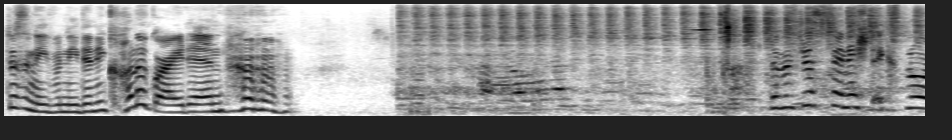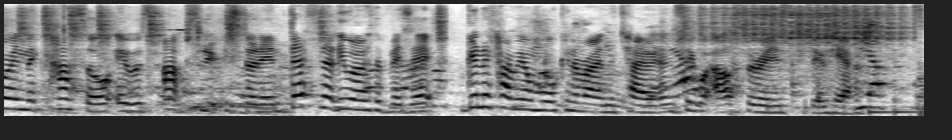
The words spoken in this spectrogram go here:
Doesn't even need any colour grading. So we've just finished exploring the castle. It was absolutely stunning. Definitely worth a visit. We're going to carry on walking around the town and see what else there is to do here. Yeah.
